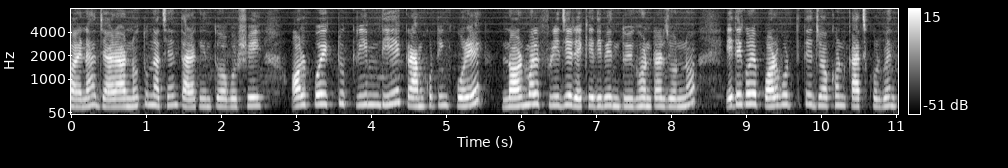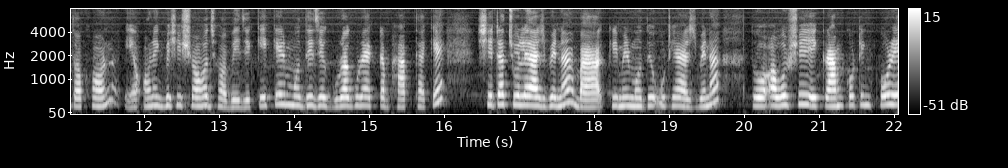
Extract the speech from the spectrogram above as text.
হয় না। যারা নতুন আছেন তারা কিন্তু অবশ্যই অল্প একটু ক্রিম দিয়ে ক্রাম কোটিং করে নর্মাল ফ্রিজে রেখে দিবেন দুই ঘণ্টার জন্য। এতে করে পরবর্তীতে যখন কাজ করবেন তখন অনেক বেশি সহজ হবে যে কেকের মধ্যে যে গুঁড়া গুঁড়া একটা ভাব থাকে, সেটা চলে আসবে না বা ক্রিমের মধ্যে উঠে আসবে না। তো অবশ্যই এই ক্রাম কোটিং করে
